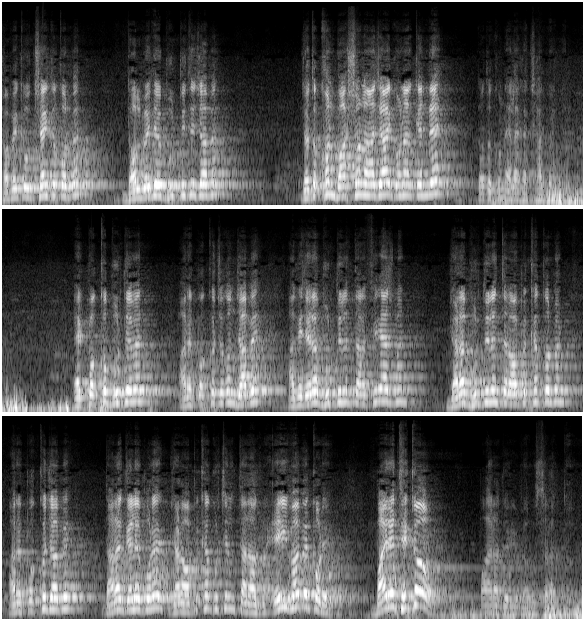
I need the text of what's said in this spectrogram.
সবাইকে উৎসাহিত করবেন, দল বেঁধে ভোট দিতে যাবেন। যতক্ষণ বাক্স না যায় গোনার কেন্দ্রে, ততক্ষণ এলাকা ছাড়বেন না। এক পক্ষ ভোট দেবেন আর এক পক্ষ যখন যাবে, আগে যারা ভোট দিলেন তারা ফিরে আসবেন। যারা ভোট দিলেন তারা অপেক্ষা করবেন আর এক পক্ষ যাবে, তারা গেলে পরে যারা অপেক্ষা করছিলেন তারা আসবেন। এইভাবে করে বাইরে থেকেও পাহারাদারির ব্যবস্থা রাখতে হবে।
